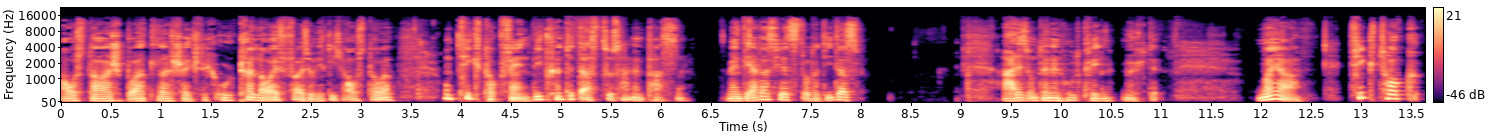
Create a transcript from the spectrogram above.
Ausdauersportler, Schrägstrich Ultraläufer, also wirklich Ausdauer und TikTok-Fan. Wie könnte das zusammenpassen? Wenn der das jetzt oder die das alles unter einen Hut kriegen möchte. Naja, TikTok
